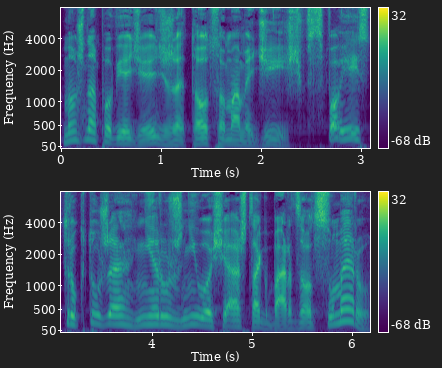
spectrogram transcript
Można powiedzieć, że to, co mamy dziś, w swojej strukturze nie różniło się aż tak bardzo od Sumeru.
